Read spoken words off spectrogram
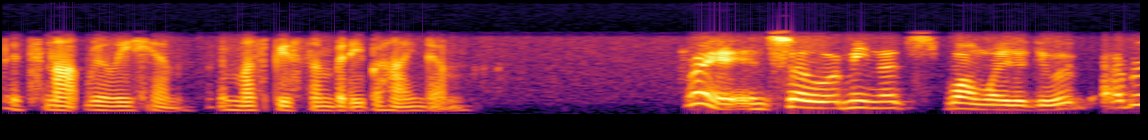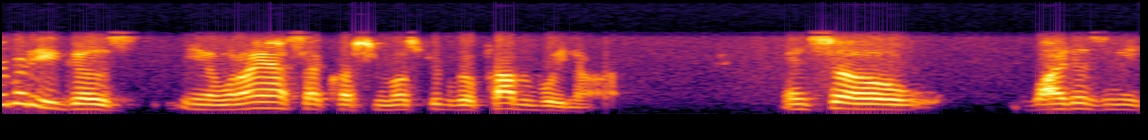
it's not really him. It must be somebody behind him. Right, and so I mean that's one way to do it. Everybody goes, you know, when I ask that question, most people go probably not. And so, why doesn't he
